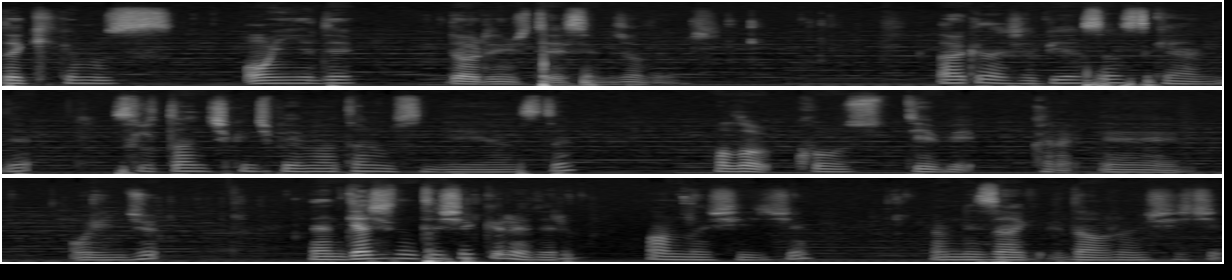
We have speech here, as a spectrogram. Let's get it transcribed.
Dakikamız 17. Dördüncü TS'mizi alıyoruz. Arkadaşlar bir esas geldi. Slot'tan çıkınca PM atar mısın diye yazdı. Holocaust diye bir eee, oyuncu. Yani gerçekten teşekkür ederim anlayışı için. Hem nezaketli davranışı için.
